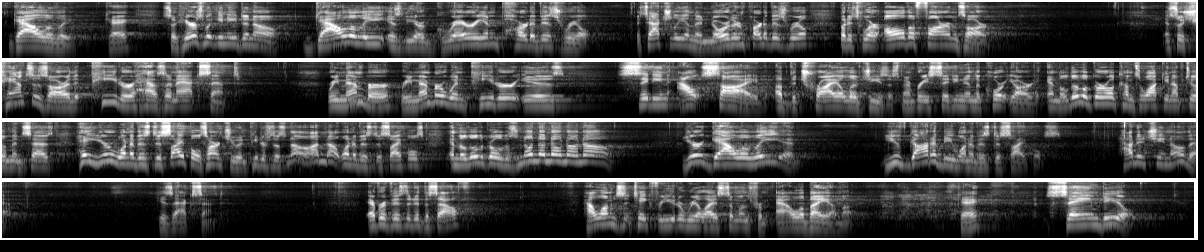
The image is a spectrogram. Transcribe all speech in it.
Galilee, okay? So here's what you need to know Galilee is the agrarian part of Israel. It's actually in the northern part of Israel, but it's where all the farms are. And so chances are that Peter has an accent. Remember, remember when Peter is sitting outside of the trial of Jesus. Remember, he's sitting in the courtyard, and the little girl comes walking up to him and says, Hey, you're one of his disciples, aren't you? And Peter says, No, I'm not one of his disciples. And the little girl goes, No, no, no, no, no. You're Galilean. You've got to be one of his disciples. How did she know that? His accent. Ever visited the South? How long does it take for you to realize someone's from Alabama? Okay? Same deal.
